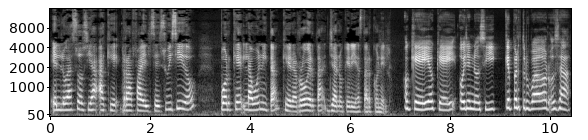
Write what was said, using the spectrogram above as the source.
él lo asocia a que Rafael se suicidó porque la bonita, que era Roberta, ya no quería estar con él. Ok, ok. Oye, no, sí, qué perturbador. O sea,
